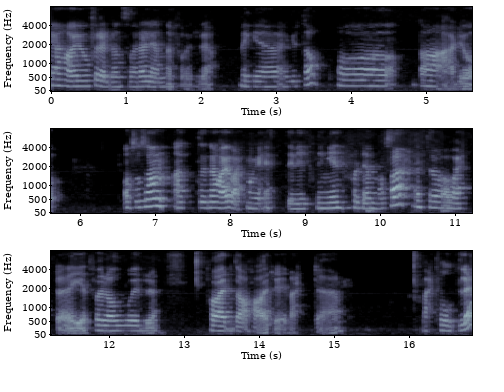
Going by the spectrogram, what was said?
jeg har jo foreldreansvar alene for begge gutta. Og da er det jo også sånn at det har jo vært mange ettervirkninger for dem også, etter å ha vært eh, i et forhold hvor far da har vært, eh, vært voldelig.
